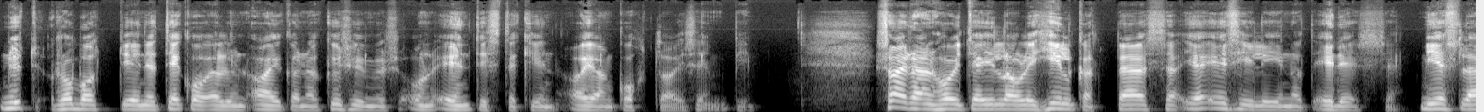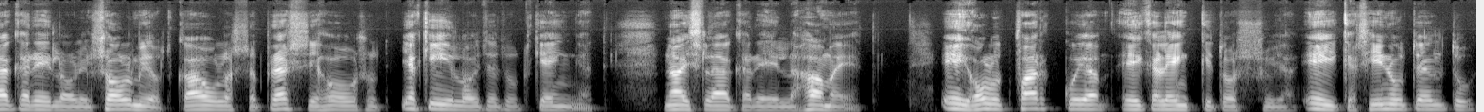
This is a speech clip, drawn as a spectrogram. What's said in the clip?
nyt robottien ja tekoälyn aikana kysymys on entistäkin ajankohtaisempi. Sairaanhoitajilla oli hilkat päässä ja esiliinat edessä. Mieslääkäreillä oli solmiot kaulassa, prässihousut ja kiiloitetut kengät. Naislääkäreillä hameet. Ei ollut farkkuja eikä lenkkitossuja, eikä sinuteltu,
